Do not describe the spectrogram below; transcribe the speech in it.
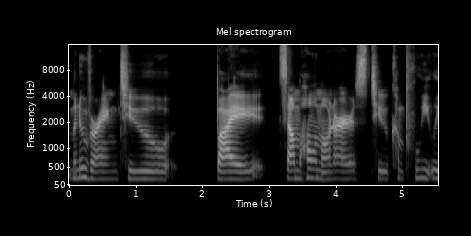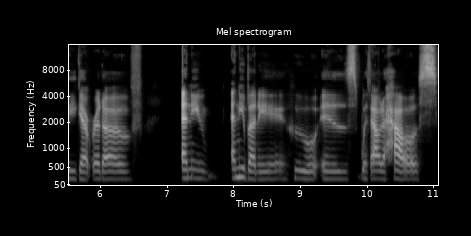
maneuvering to by some homeowners to completely get rid of any anybody who is without a house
